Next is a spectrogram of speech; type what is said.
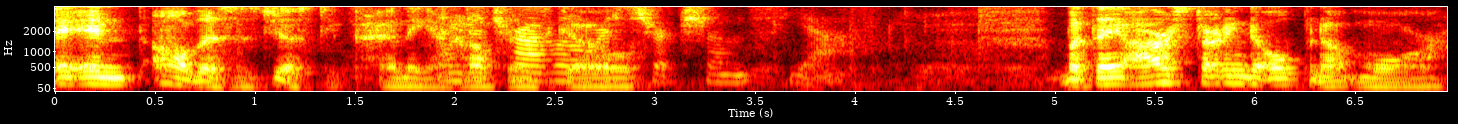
And, and all this is just depending on on how things travel go. restrictions. Yeah. But they are starting to open up more.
